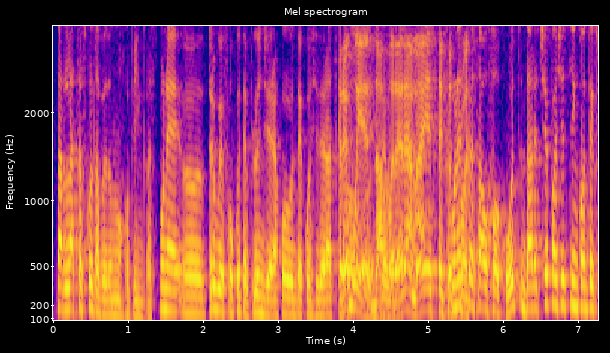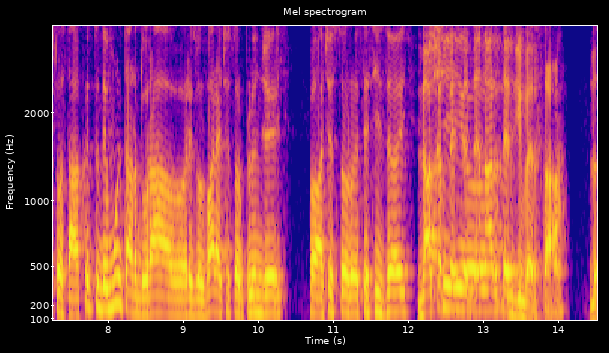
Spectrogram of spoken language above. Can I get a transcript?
Dar l-ați ascultat pe domnul Hopincă. Spune, uh, trebuie făcute plângeri acolo de considerați că... Trebuie, dar părerea mea este că... Spuneți pro- că s-au făcut, dar ce faceți în contextul ăsta? Cât de mult ar dura uh, rezolvarea acestor plângeri, uh, acestor sesizări? Dacă și, PSD uh, n-ar tergiversa da,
